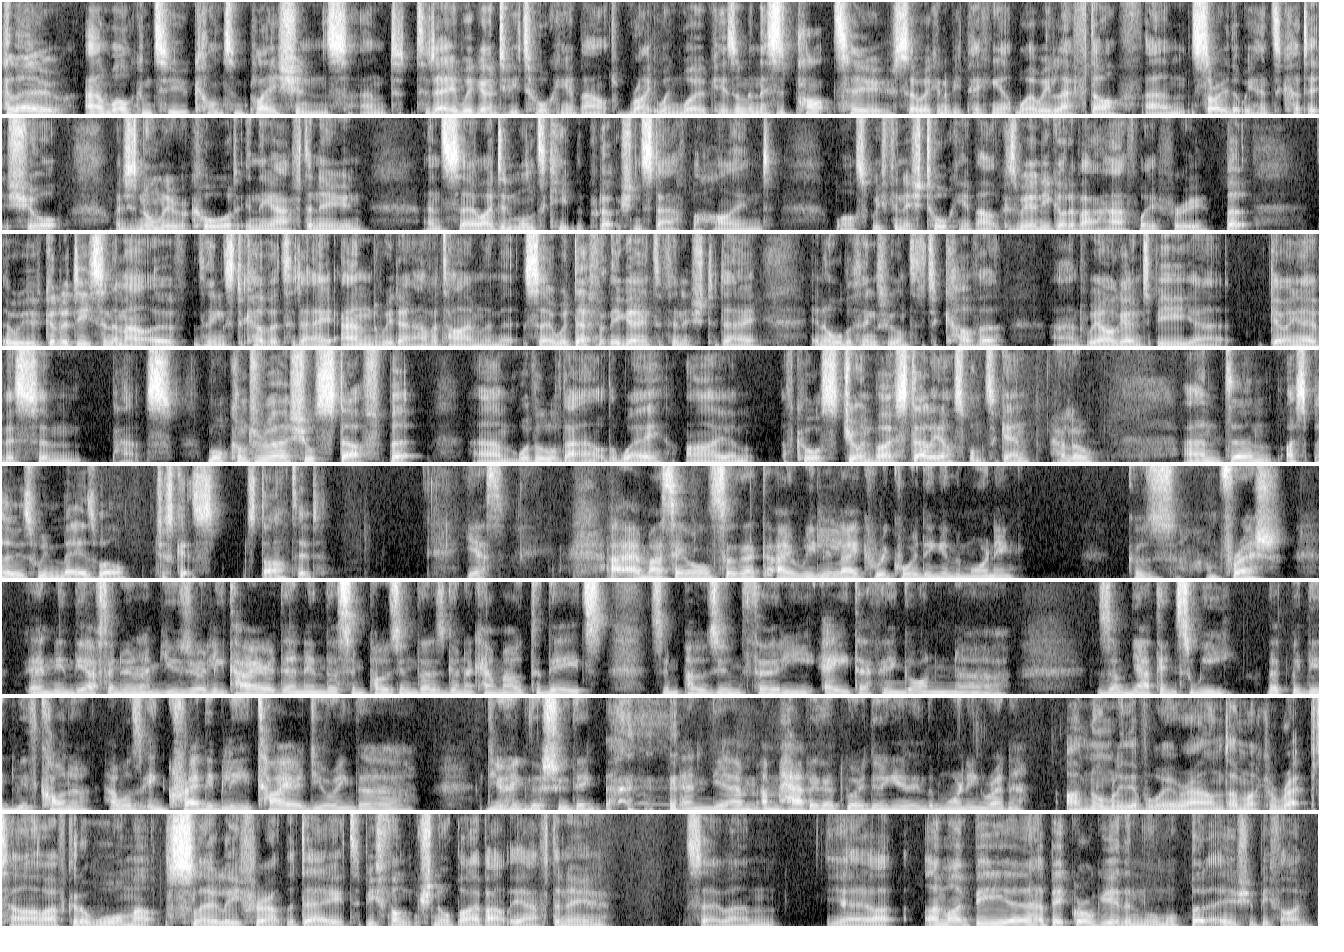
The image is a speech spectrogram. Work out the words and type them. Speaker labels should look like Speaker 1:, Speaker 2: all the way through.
Speaker 1: Hello, and welcome to Contemplations. And today we're going to be talking about right wing wokeism, and this is part two, so we're going to be picking up where we left off. Um, sorry that we had to cut it short. I just normally record in the afternoon, and so I didn't want to keep the production staff behind whilst we finished talking about because we only got about halfway through. But we've got a decent amount of things to cover today, and we don't have a time limit, so we're definitely going to finish today in all the things we wanted to cover, and we are going to be. Uh, going over some perhaps more controversial stuff. But um, with all of that out of the way, I am, of course, joined by Stelios once again.
Speaker 2: Hello.
Speaker 1: And um, I suppose we may as well just get started.
Speaker 2: Yes. I must say also that I really like recording in the morning because I'm fresh. And in the afternoon, I'm usually tired. And in the symposium that is going to come out today, it's Symposium 38, I think, on uh, Zamyatin's We, that we did with Connor. I was incredibly tired during the during the shooting, and yeah, I'm, I'm happy that we're doing it in the morning right now.
Speaker 1: I'm normally the other way around. I'm like a reptile. I've got to warm up slowly throughout the day to be functional by about the afternoon. Yeah. So um, yeah, I, I, might be uh, a bit groggier than normal, but it should be fine.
